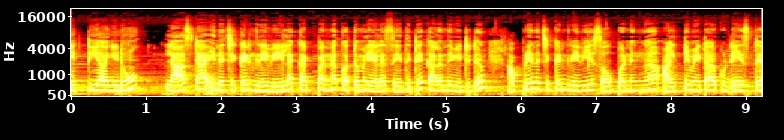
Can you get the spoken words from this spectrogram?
கெட்டியாகிடும். லாஸ்ட்டாக இந்த சிக்கன் கிரேவியில் கட் பண்ண கொத்தமல்லி இலை சேர்த்துட்டு கலந்து விட்டுட்டு அப்படியே இந்த சிக்கன் கிரேவியை சர்வ் பண்ணுங்கள் அல்டிமேட்டாக இருக்கும் டேஸ்ட்டு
